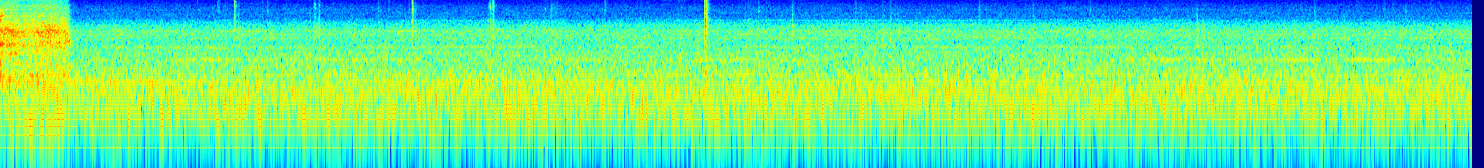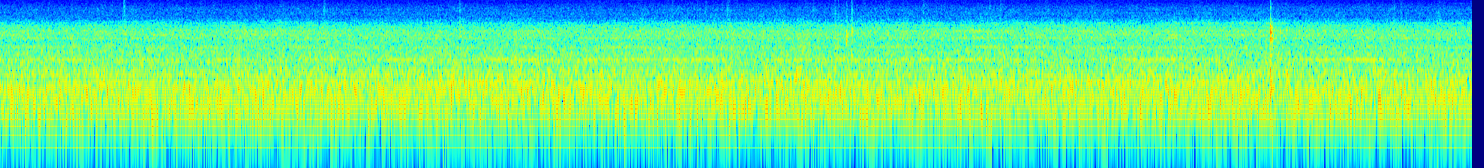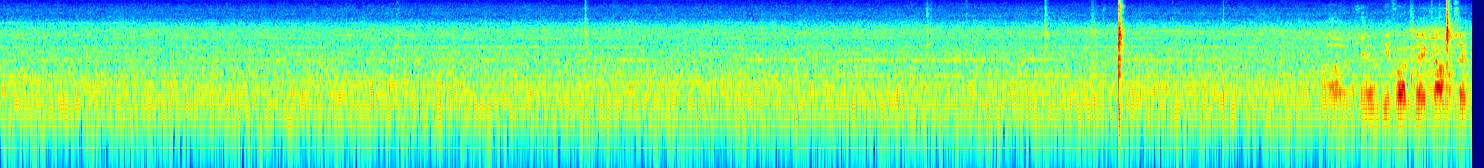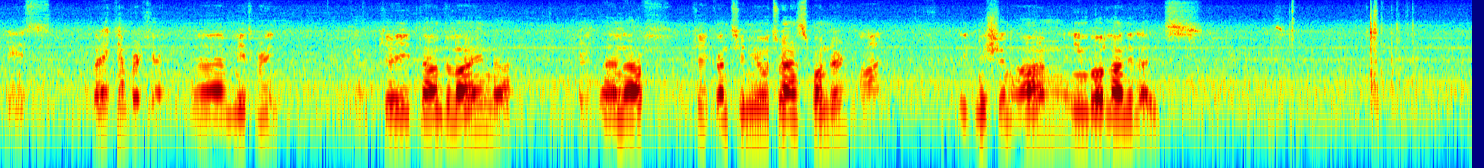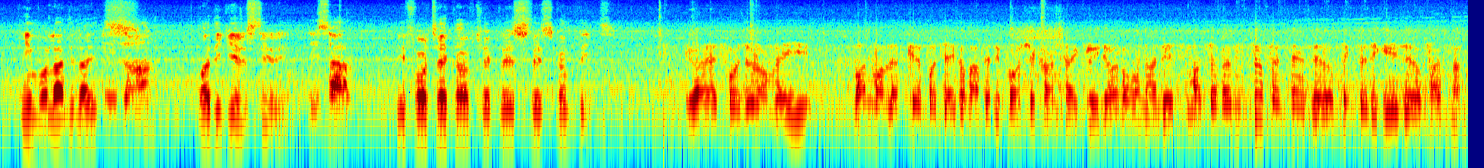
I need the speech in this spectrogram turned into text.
Okay, before takeoff, check please. Brake temperature. Uh, mid green. Okay, down the line Okay. and off. Okay, continue transponder. On. Ignition on. Inboard landing lights. Inboard landing lights. Is on. Body gear steering. These are. Before takeoff, checklist is complete. You are S40, runway 11 left clear for takeoff after departure. Contact radar 119.7, surface 06 degrees 05 knots.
